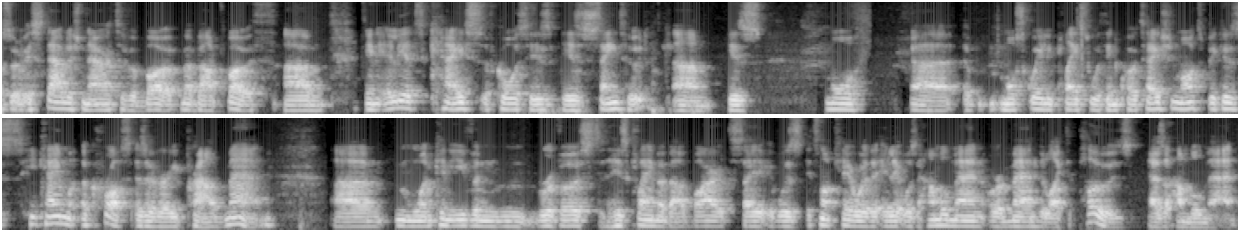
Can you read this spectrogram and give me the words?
sort of established narrative about, about both. Um, in Eliot's case, of course, his his sainthood um, is more uh, more squarely placed within quotation marks because he came across as a very proud man. Um, one can even reverse his claim about Byron to say it was it's not clear whether Eliot was a humble man or a man who liked to pose as a humble man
